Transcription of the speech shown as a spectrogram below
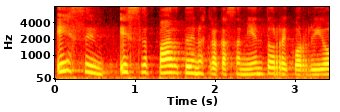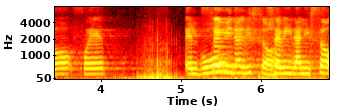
Ese, esa parte de nuestro casamiento recorrió, fue el boom. Se viralizó. Se viralizó.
